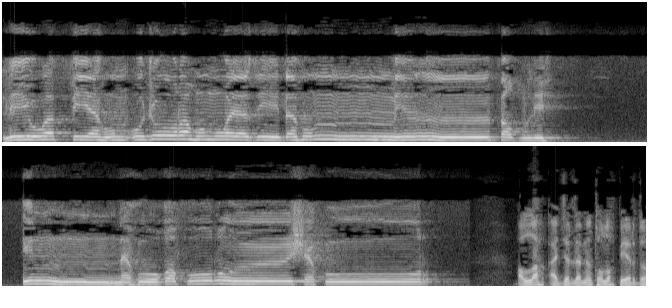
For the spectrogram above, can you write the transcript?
ليوفيهم أجورهم ويزيدهم من فضله إنه غفور شكور alloh ajrlarni to'liq berdi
